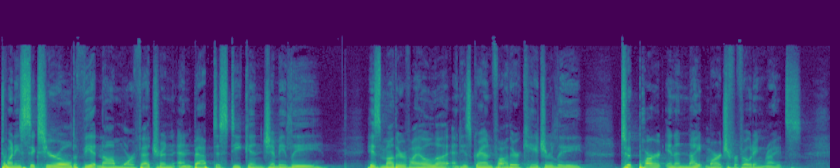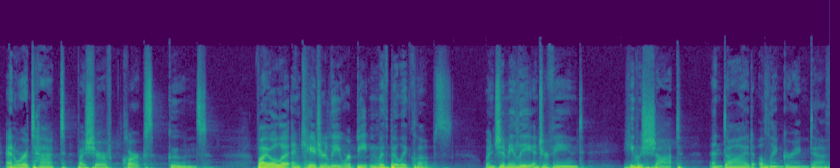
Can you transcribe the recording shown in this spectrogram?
26 year old Vietnam War veteran and Baptist deacon Jimmie Lee, his mother Viola, and his grandfather Cager Lee took part in a night march for voting rights and were attacked by Sheriff Clark's goons. Viola and Cager Lee were beaten with billy clubs. When Jimmy Lee intervened, he was shot and died a lingering death.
